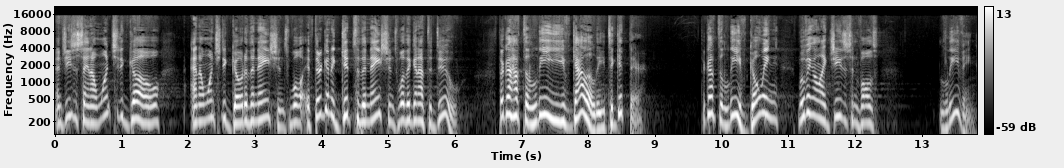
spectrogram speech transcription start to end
And Jesus saying, I want you to go and I want you to go to the nations. Well, if they're going to get to the nations, what are they going to have to do? They're going to have to leave Galilee to get there. They're going to have to leave. Going, moving on like Jesus involves leaving.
